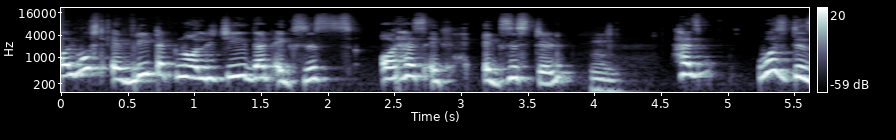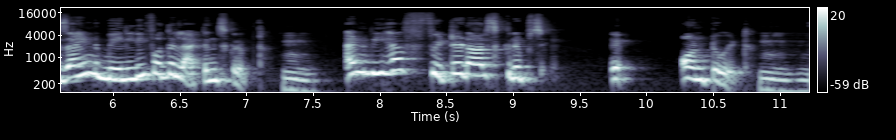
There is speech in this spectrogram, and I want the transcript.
almost every technology that exists or has ex- existed has was designed mainly for the latin script. Hmm. And we have fitted our scripts eh, onto it. Hmm, hmm.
